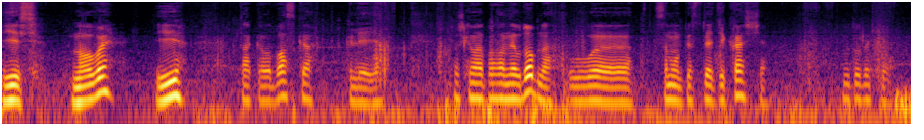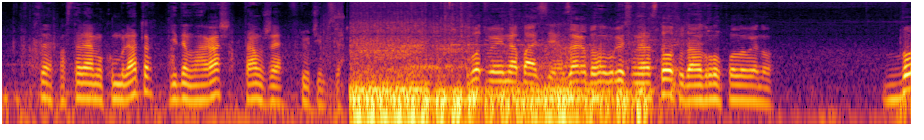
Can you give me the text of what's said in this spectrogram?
Є нове і та колбаска клея. Трошки вона правда невдобна, в е, самому пістолеті краще. Ну то таке. Все, поставляємо акумулятор, їдемо в гараж, там вже включимося. От ви і на базі. Зараз договорився на 100, туди на другу половину. Боже!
